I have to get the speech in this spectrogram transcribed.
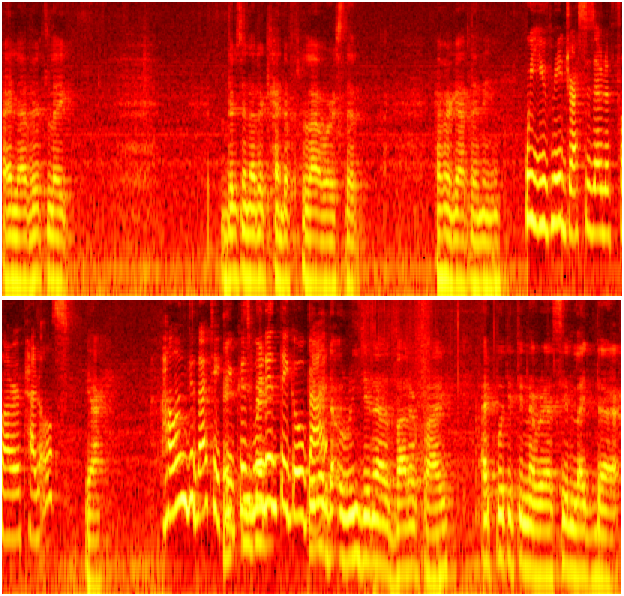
I love it. Like there's another kind of flowers that I forgot the name. Wait, you've made dresses out of flower petals? Yeah. How long did that take you? Because wouldn't they go Even bad? the original butterfly, I put it in a resin like the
